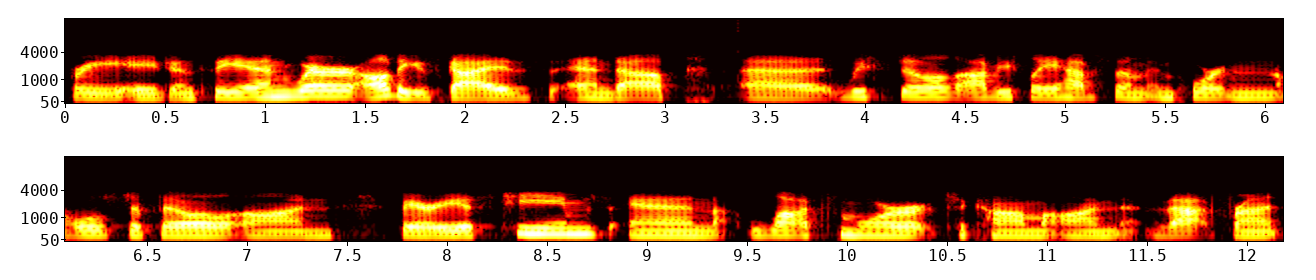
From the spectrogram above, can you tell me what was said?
free agency and where all these guys end up. Uh, we still obviously have some important holes to fill on various teams and lots more to come on that front.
